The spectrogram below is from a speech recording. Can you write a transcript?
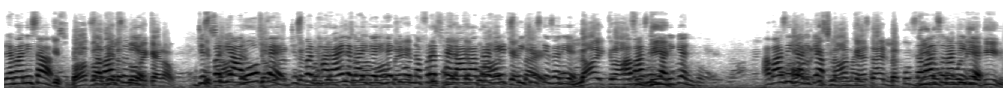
रहमानी साहब इस बहुत सवाल सुनिए। में कह रहा हूँ। जिस पर इस्लाम ये आरोप है जिस पर धाराएँ लगाई गई है कि वो नफरत फैला रहा था हेट स्पीचेस के ज़रिए। आवाज़ नहीं जा रही क्या इनको? आवाज़ नहीं जा रही क्या इस्लाम कहता है लकुम सवाल सुना कीजिए।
